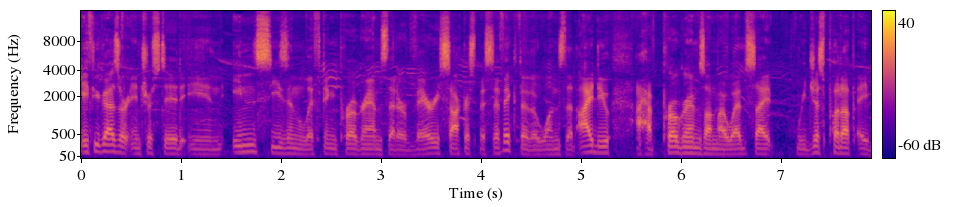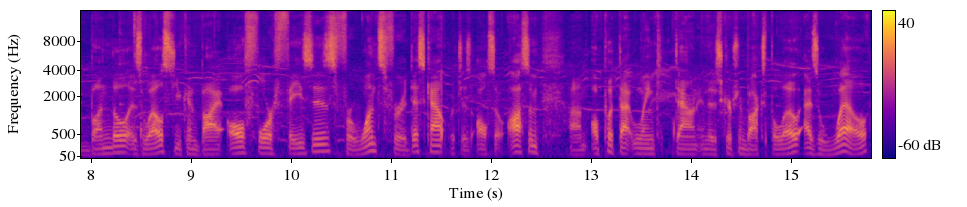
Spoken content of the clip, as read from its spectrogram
If you guys are interested in in-season lifting programs that are very soccer specific, they're the ones that I do. I have programs on my website we just put up a bundle as well, so you can buy all four phases for once for a discount, which is also awesome. Um, I'll put that link down in the description box below, as well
